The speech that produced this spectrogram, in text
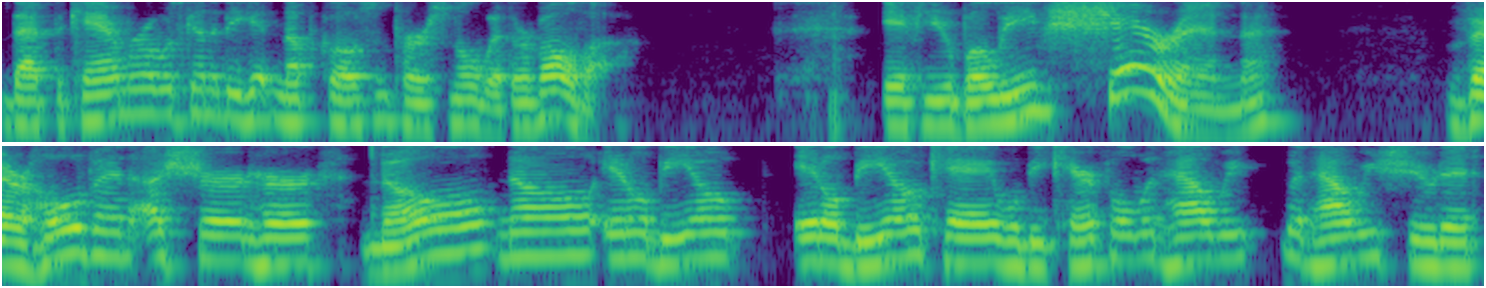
that the camera was going to be getting up close and personal with her vulva. If you believe Sharon, Verhoeven assured her, "No, no, it'll be it'll be okay. We'll be careful with how we with how we shoot it.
